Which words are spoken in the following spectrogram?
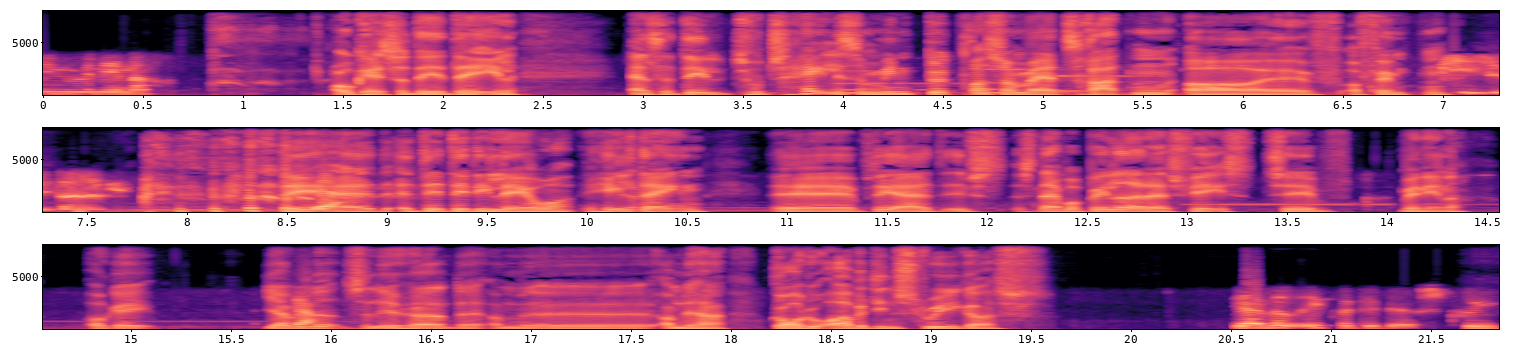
mine veninder. Okay, så det er det. Altså, det er totalt som mine døtre, som er 13 og, øh, og 15. Det er, det er det, de laver hele dagen. Øh, det er, at de snapper billeder af deres fjes til veninder. okay, jeg vil Ja. nødt til lige at høre det, om, øh, om det her. Går du op i din streak også? Jeg ved ikke, hvad det der streak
